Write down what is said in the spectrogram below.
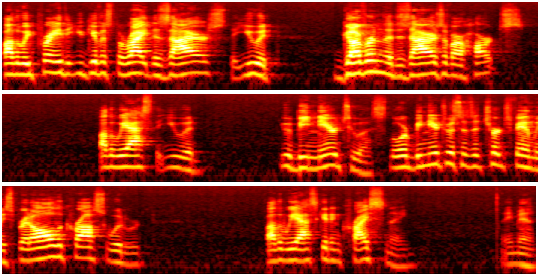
Father, we pray that you give us the right desires, that you would govern the desires of our hearts. Father, we ask that you would, you would be near to us. Lord, be near to us as a church family spread all across Woodward. Father, we ask it in Christ's name. Amen.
